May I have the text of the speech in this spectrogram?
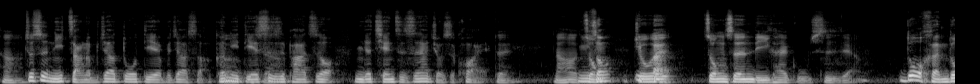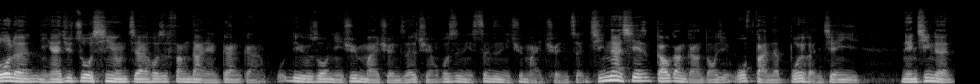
啊，就是你涨的比较多，跌的比较少。可你跌四十趴之后，你的钱只剩下九十块，对，然后终你从100就会终身离开股市这样。如果很多人你还去做信用债或是放大你的杠杆，例如说你去买选择权，或是你甚至你去买权证，其实那些高杠杆的东西，我反而不会很建议年轻人，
